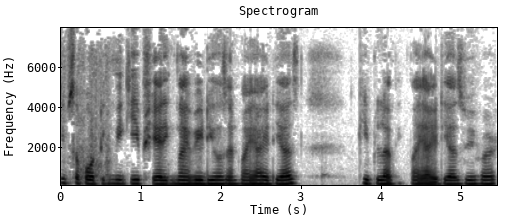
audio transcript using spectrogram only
keep supporting me keep sharing my videos and my ideas. Keep loving my ideas viewers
